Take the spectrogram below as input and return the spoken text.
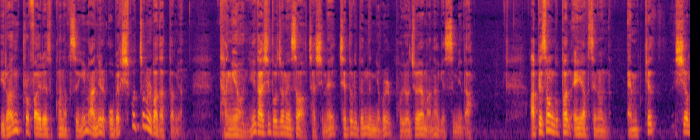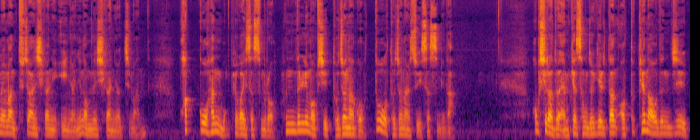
이런 프로파일에 속한 학생이 만일 515점을 받았다면 당연히 다시 도전해서 자신의 제대로 된 능력을 보여줘야만 하겠습니다. 앞에서 언급한 A 학생은 MCAT 시험에만 투자한 시간이 2년이 넘는 시간이었지만 확고한 목표가 있었으므로 흔들림 없이 도전하고 또 도전할 수 있었습니다. 혹시라도 MCAT 성적이 일단 어떻게 나오든지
